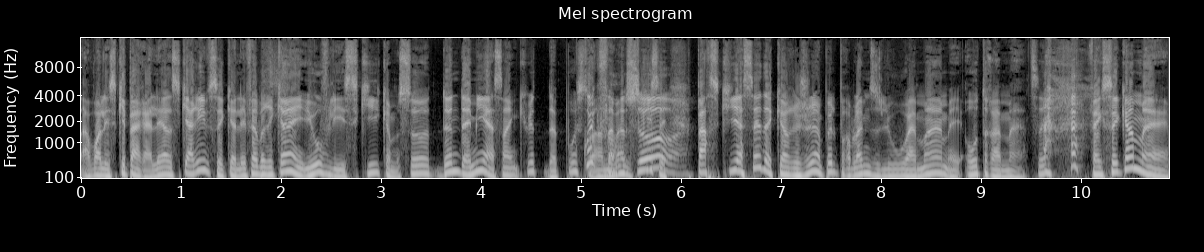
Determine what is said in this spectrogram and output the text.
avoir les skis parallèles. Ce qui arrive, c'est que les fabricants, ils ouvrent les skis comme ça, d'une demi à 5-8 de pouces Pourquoi en avant du ski. ça? C'est Parce qu'ils essaient de corriger un peu le problème du louement, mais autrement. fait que c'est comme euh,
